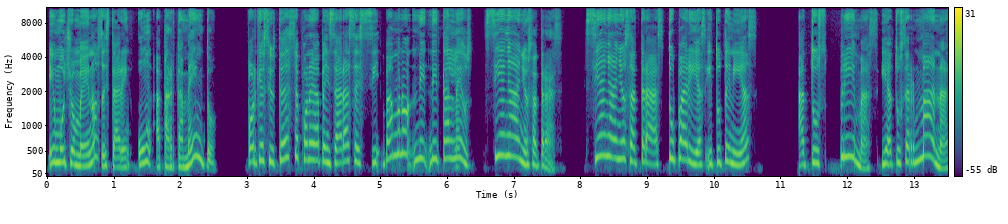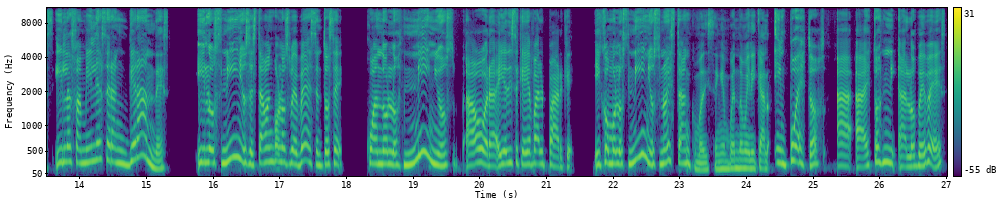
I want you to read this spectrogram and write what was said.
y mucho menos estar en un apartamento. Porque si ustedes se ponen a pensar hace, vámonos ni, ni tan lejos, 100 años atrás, 100 años atrás tú parías y tú tenías a tus primas y a tus hermanas y las familias eran grandes y los niños estaban con los bebés. Entonces, cuando los niños, ahora ella dice que ella va al parque y como los niños no están, como dicen en buen dominicano, impuestos a, estos, a los bebés,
